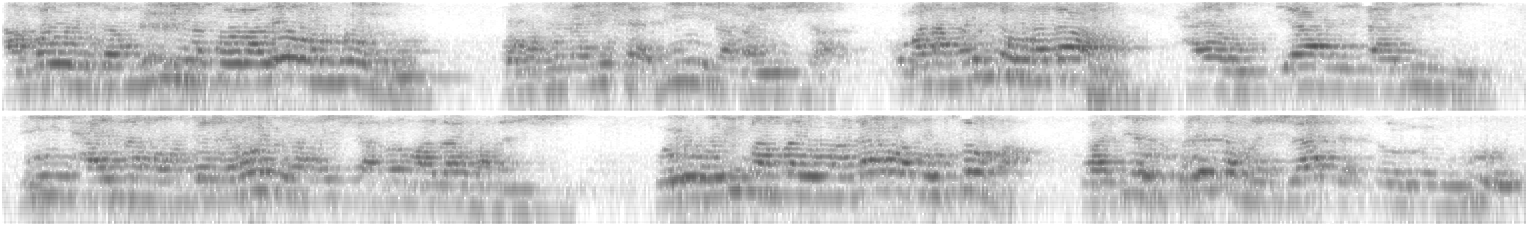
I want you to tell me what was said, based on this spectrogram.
ambayo nidhamu hii inatawala leo ulimwengu kwa kutenganisha dini na maisha. Kwa maana maisha ya mwanadamu hayahusiani na dini. Dini haina mahusiano yote na maisha ambayo mwanadamu anaishi kwa hiyo elimu ambayo mwanadamu wamesoma kwa ajili ya kupeleka maisha yake katika ulimwengu huu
